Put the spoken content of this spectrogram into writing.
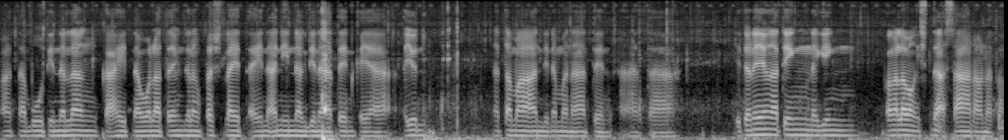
At abuti na lang kahit na wala tayong dalang flashlight ay naaninag din natin. Kaya ayun natamaan din naman natin. At ah, ito na yung ating naging pangalawang isda sa araw na to.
